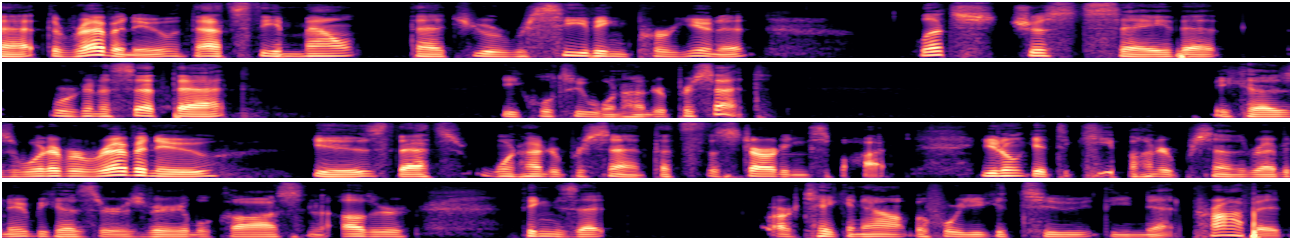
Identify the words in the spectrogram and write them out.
that the revenue, that's the amount that you're receiving per unit, let's just say that we're going to set that equal to 100%. Because whatever revenue is, that's 100%. That's the starting spot. You don't get to keep 100% of the revenue because there's variable costs and other things that are taken out before you get to the net profit.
